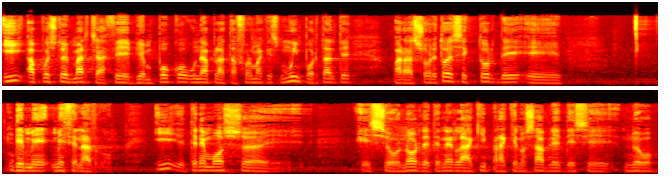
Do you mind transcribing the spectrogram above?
y ha puesto en marcha hace bien poco una plataforma que es muy importante para sobre todo el sector de, eh, mecenazgo. Y tenemos eh, ese honor de tenerla aquí para que nos hable de ese nuevo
